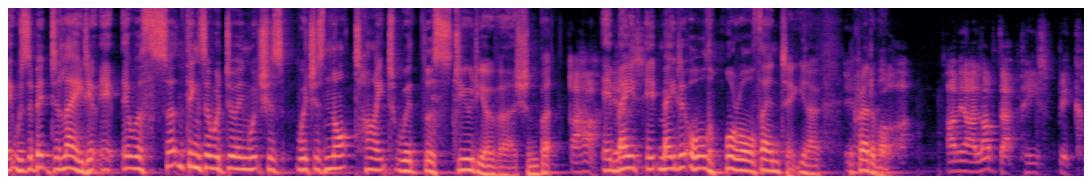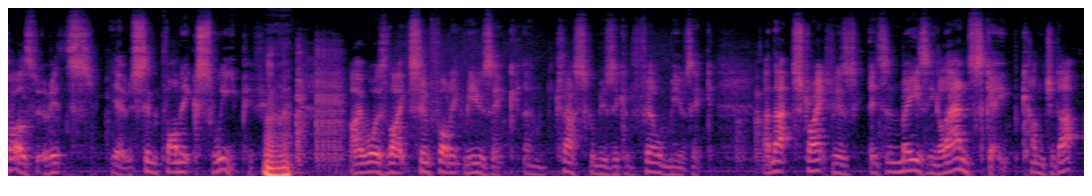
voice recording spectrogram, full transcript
it was a bit delayed. It, it, it was certain things they were doing which is which is not tight with the studio version, but Aha, it yes. made it made it all the more authentic. You know, Yeah, incredible. well, I, I mean, I love that piece because of its you know symphonic sweep. If you Mm-hmm. like. I always liked symphonic music and classical music and film music, and that strikes me as it's an amazing landscape conjured up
